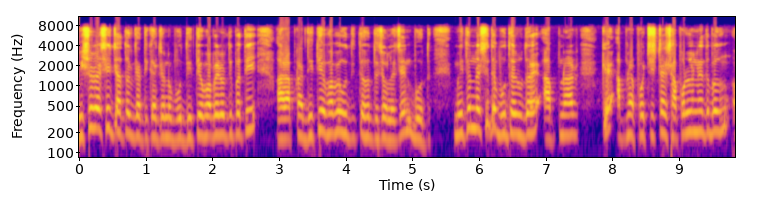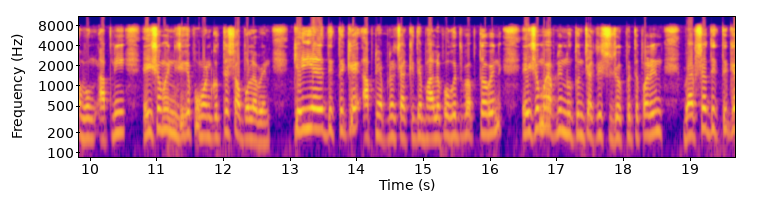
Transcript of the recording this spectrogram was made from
বিশ্বরাশির জাতক জাতিকার জন্য বুধ দ্বিতীয় ভাবের অধিপতি আর আপনার দ্বিতীয়ভাবে উদিত হতে চলেছেন বুধ। মিথুন রাশিতে বুধের উদয় আপনারকে আপনার প্রচেষ্টায় সাফল্য এনে দেবে এবং আপনি এই সময় নিজেকে প্রমাণ করতে সফল হবেন। কেরিয়ারের দিক থেকে আপনি আপনার চাকরিতে ভালো প্রগতিপ্রাপ্ত হবেন। এই সময় আপনি নতুন চাকরির সুযোগ পেতে পারেন। ব্যবসার দিক থেকে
